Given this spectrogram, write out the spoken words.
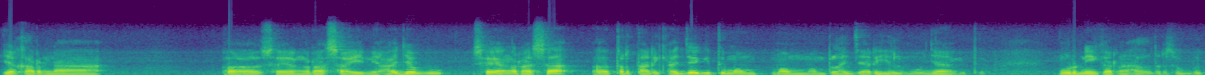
Ya karena uh, saya ngerasa ini aja bu, saya ngerasa uh, tertarik aja gitu mem mem mempelajari ilmunya gitu, murni karena hal tersebut.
